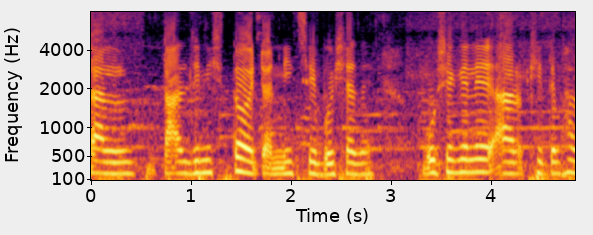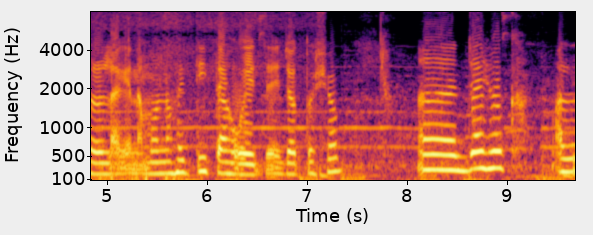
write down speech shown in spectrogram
তাল তাল জিনিস তো এটা নিচে বসা যায়। বসে গেলে আর খেতে ভালো লাগে না। মনে হয় তিতা হয়ে যায় যত সব। যাই হোক, আল্লাহ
